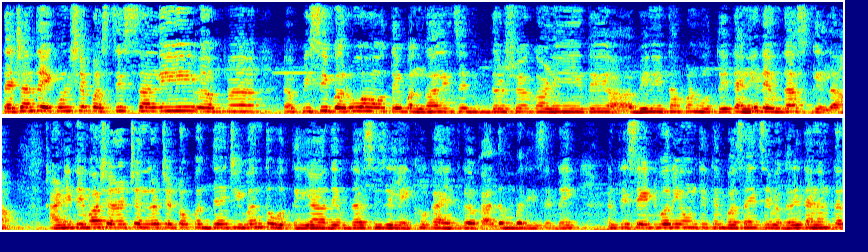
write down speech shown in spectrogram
त्याच्यानंतर एकोणीसशे पस्तीस साली पी सी बरुआ होते बंगालीचे दिग्दर्शक आणि ते अभिनेता पण होते. त्यांनी देवदास केला. आणि तेव्हा शरदचंद्र चट्टोपाध्याय जिवंत होते. या देवदासचे जे लेखक आहेत ग कादंबरीचे ते. आणि ते सेटवर येऊन तिथे बसायचे वगैरे. त्यानंतर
